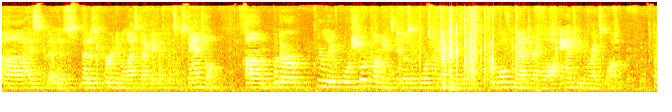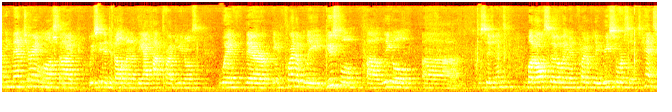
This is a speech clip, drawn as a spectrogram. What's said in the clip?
uh, has, has, that has occurred in the last decade has been substantial. Um, but there are clearly, of course, shortcomings in those enforcement mechanisms for both humanitarian law and human rights law. On the humanitarian law side, we've seen the development of the ad hoc tribunals with their incredibly useful uh, legal uh, decisions, but also an incredibly resource-intense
